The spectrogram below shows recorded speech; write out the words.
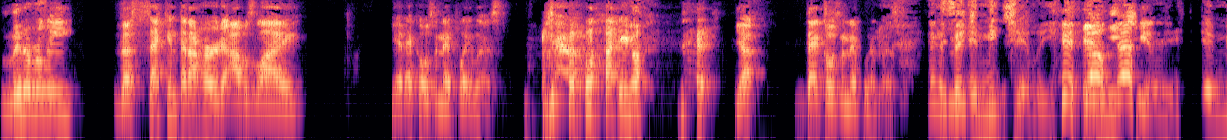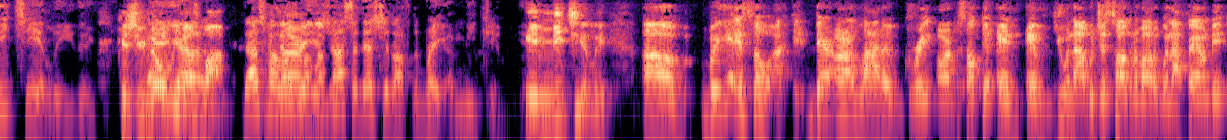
Literally, the second that I heard it, I was like, "Yeah, that goes in that playlist." like, yep, that goes in that playlist. Nigga said Immediately. immediately. Immediately. Because you know Hey, me. That's why. That's hilarious. I- I said that shit off the break immediately. immediately. Um, but yeah, so I, there are a lot of great artists out there, and and you and I were just talking about it when I found it.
